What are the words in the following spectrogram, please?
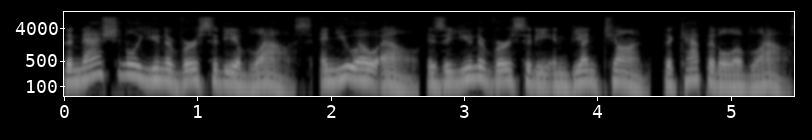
The National University of Laos is a university in Vientiane, the capital of Laos.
